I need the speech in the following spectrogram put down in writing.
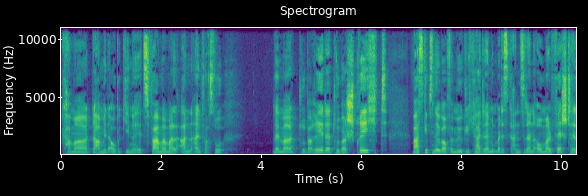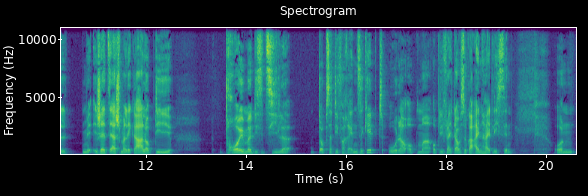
kann man damit auch beginnen. Jetzt fangen wir mal an, einfach so, wenn man drüber redet, drüber spricht, was gibt es denn da überhaupt für Möglichkeiten, damit man das Ganze dann auch mal festhält? Mir ist jetzt erstmal egal, ob die Träume, diese Ziele, ob es da Differenzen gibt oder ob, man, ob die vielleicht auch sogar einheitlich sind. Und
